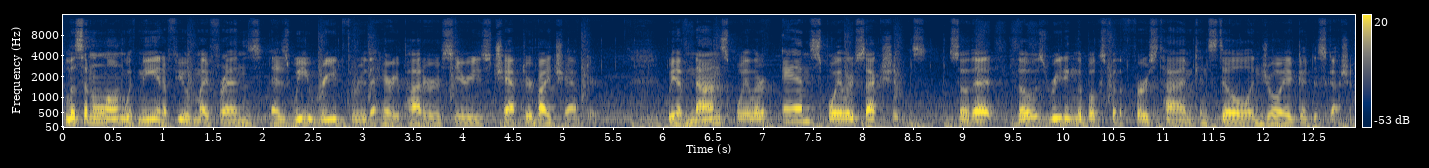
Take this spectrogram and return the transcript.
Listen along with me and a few of my friends as we read through the Harry Potter series chapter by chapter. We have non spoiler and spoiler sections so that those reading the books for the first time can still enjoy a good discussion.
